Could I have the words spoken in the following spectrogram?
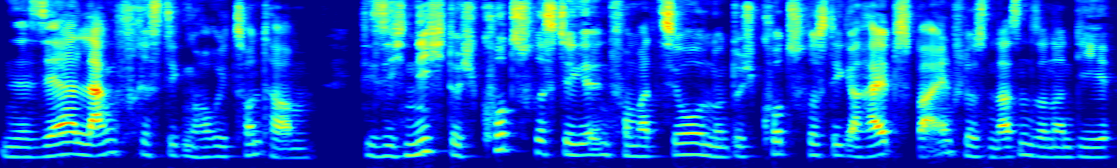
einen sehr langfristigen Horizont haben, die sich nicht durch kurzfristige Informationen und durch kurzfristige Hypes beeinflussen lassen, sondern die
